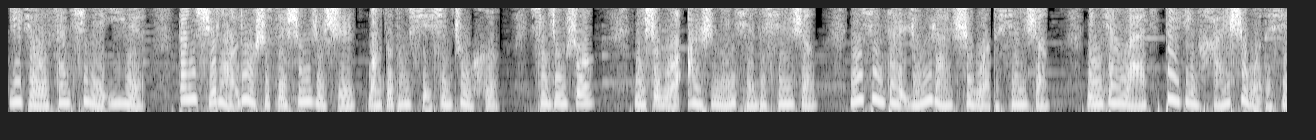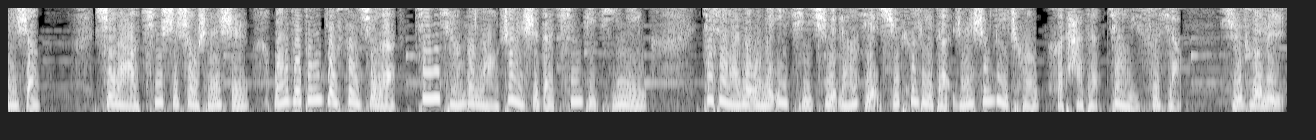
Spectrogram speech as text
一九三七年一月，当徐老六十岁生日时，毛泽东写信祝贺，信中说：“你是我二十年前的先生，您现在仍然是我的先生，您将来必定还是我的先生。”徐老七十寿辰时，毛泽东又送去了“坚强的老战士”的亲笔题名。接下来呢，我们一起去了解徐特立的人生历程和他的教育思想。徐特立。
